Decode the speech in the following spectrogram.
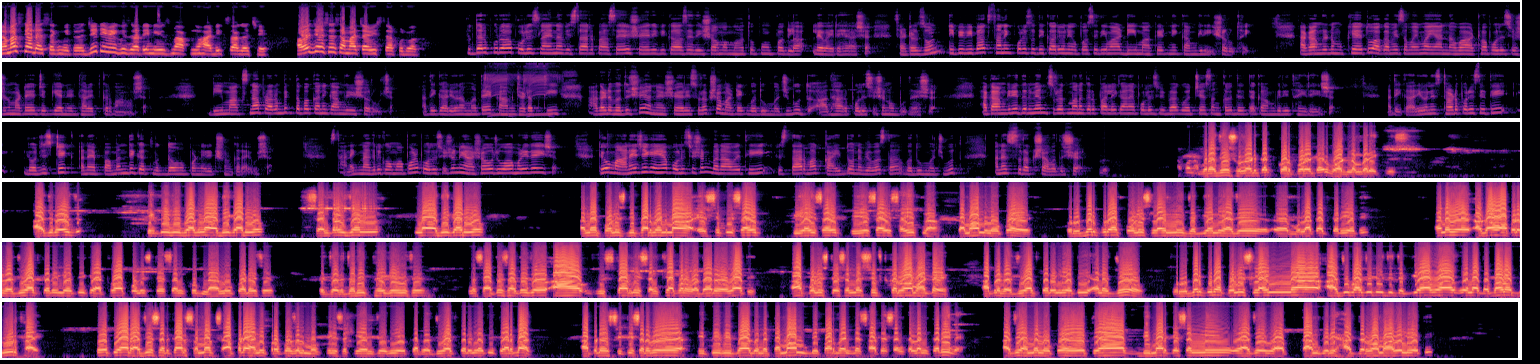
નમસ્કાર દર્શક મિત્રો જી ટીવી ગુજરાતી ન્યૂઝમાં આપનું હાર્દિક સ્વાગત છે. હવે જોઈશે સમાચાર વિસ્તારપૂર્વક. રુદ્રપુરા પોલીસ લાઇનના વિસ્તાર પાસે શહેરી વિકાસની દિશામાં મહત્વપૂર્ણ પગલાં લેવાઈ રહ્યા છે. સેન્ટ્રલ ઝોન ટીપી વિભાગ સ્થાનિક પોલીસ અધિકારીઓની ઉપસ્થિતિમાં ડી માર્કેટની કામગીરી શરૂ થઈ. આ કામગીરીનો મુખ્ય હેતુ આગામી સમયમાં અહીંયા નવા આઠવા પોલીસ સ્ટેશન માટે જગ્યા નિર્ધારિત કરવાનો છે. ડી માર્ક્સના પ્રારંભિક તબક્કાની કામગીરી શરૂ છે. અધિકારીઓના મતે કામ ઝડપથી આગળ વધશે અને શહેરી સુરક્ષા માટે એક વધુ મજબૂત આધાર પોલીસ સ્ટેશન ઊભું રહેશે. આ કામગીરી દરમિયાન સુરત મહાનગરપાલિકા અને પોલીસ વિભાગ વચ્ચે સંકલિત રીતે કામગીરી થઈ રહી છે. અધિકારીઓની સ્થળ પરિસ્થિતિ, લોજિસ્ટિક અને પાબંદીગત મુદ્દાઓનું પણ નિરીક્ષણ કરાયું છે. સ્થાનિક નાગરિકોમાં પણ પોલીસ સ્ટેશનની આશાઓ જોવા મળી રહી છે. તેઓ માને છે કે અહીંયા પોલીસ સ્ટેશન બનાવવાથી વિસ્તારમાં કાયદો અને વ્યવસ્થા વધુ મજબૂત અને સુરક્ષા વધશે. Vrajesh Uladkat corporator, ward number એકવીસ. આજરોજ ટીપી વિભાગના અધિકારીઓ, સેન્ટ્રલ ઝોનના અધિકારીઓ અને પોલીસ ડિપાર્ટમેન્ટમાં એસીપી સાહેબ, પીઆઈ સાહેબ, પીએસઆઈ સહિતના તમામ લોકોએ રુદ્રપુરા પોલીસ લાઇનની જગ્યાની આજે મુલાકાત કરી હતી. અને અગાઉ આપણે રજૂઆત કરેલી હતી કે અઠવા પોલીસ સ્ટેશન ખૂબ નાનું પડે છે જર્જરિત થઈ ગયું છે. અને સાથે સાથે જો આ વિસ્તારની સંખ્યા પણ વધારે હોવાથી આ પોલીસ સ્ટેશનને શિફ્ટ કરવા માટે આપણે રજૂઆત કરેલી હતી અને જો રુદરપુરા પોલીસ લાઇનના આજુબાજુની જે જગ્યામાં એના દબાણો દૂર થાય, તો ત્યાં રાજ્ય સરકાર સમક્ષ આપણે આની પ્રપોઝલ મોકલી શકીએ એમ જેવી એક રજૂઆત કરેલી હતી. ત્યારબાદ આપણે સિટી સર્વે ટીપી વિભાગ અને તમામ ડિપાર્ટમેન્ટને સાથે સંકલન કરીને આજે અમે લોકોએ ત્યાં ડિમાર્કેશનની આજે કામગીરી હાથ ધરવામાં આવેલી હતી.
